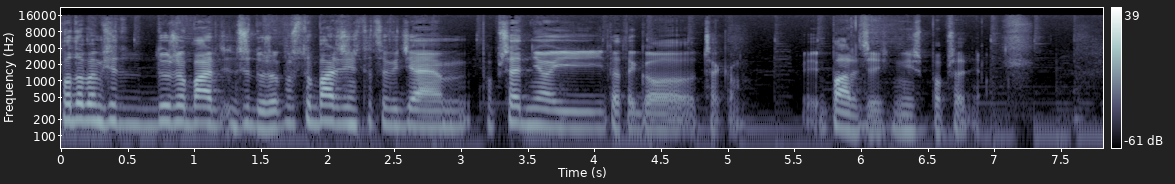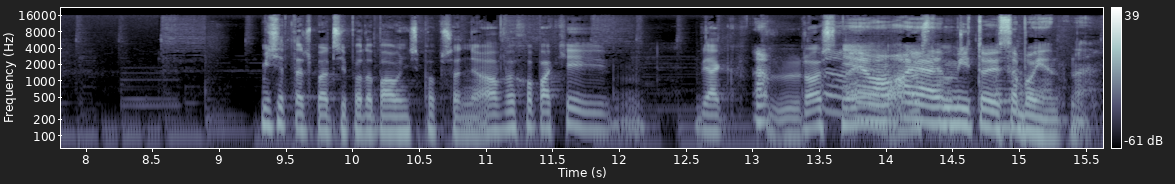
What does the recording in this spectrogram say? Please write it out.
podoba mi się dużo bardziej, czy dużo, po prostu bardziej niż to, co widziałem poprzednio i dlatego czekam. Bardziej niż poprzednio. Mi się też bardziej podobało niż poprzednio. A wy chłopaki, jak a, rośnie... A, ja mam, a ja, mi to jest obojętne.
